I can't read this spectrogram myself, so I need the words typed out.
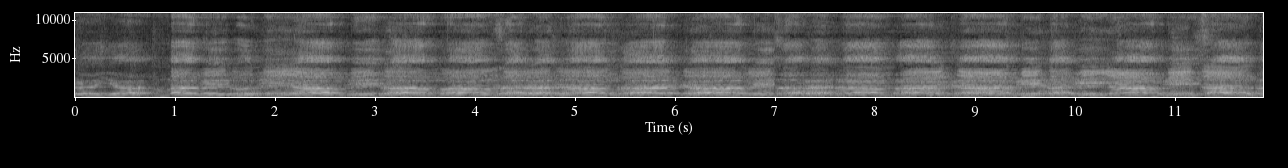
รยะมาเวตุนิยามปิตัมมังสารนังคัจฉามิสารนังคัจฉามิอภิยามปิสังฆ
